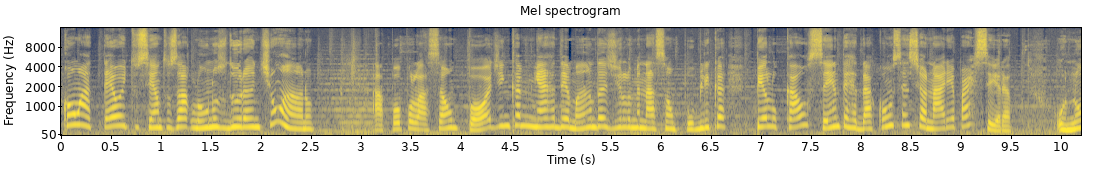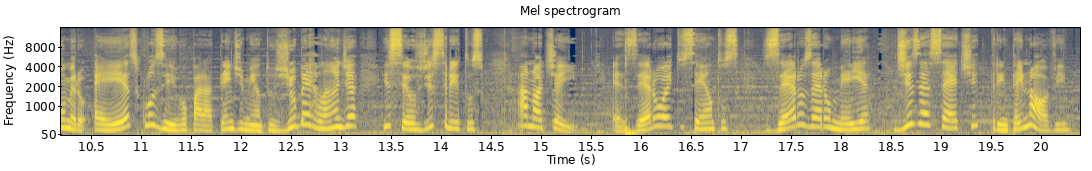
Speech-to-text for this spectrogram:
com até 800 alunos durante um ano. A população pode encaminhar demandas de iluminação pública pelo call center da concessionária parceira. O número é exclusivo para atendimentos de Uberlândia e seus distritos. Anote aí, é 0800 006 1739.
